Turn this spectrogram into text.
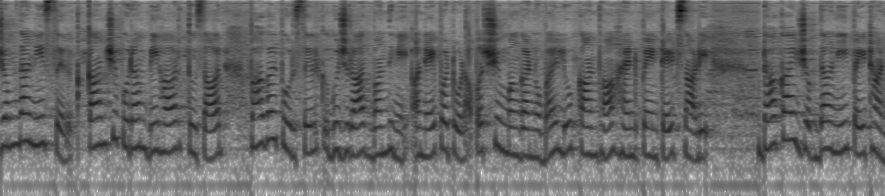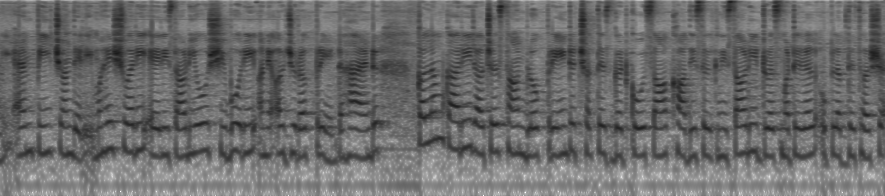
જમદાની સિલ્ક, કાંચીપુરમ, બિહાર, તુષાર, ભાગલપુર સિલ્ક, ગુજરાત બંધની અને પટોળા, પશ્ચિમ બંગાળનું બાયલું Kantha hand painted sari ઢાકાઈ જબદાની પૈઠાની એમપી ચંદેરી મહેશ્વરી એરી સાડીઓ શિબોરી અને Ajrak print hand Kalamkari Rajasthan block print Chhattisgarh Kosa khadi સિલ્કની સાડી ડ્રેસ મટીરિયલ ઉપલબ્ધ થશે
